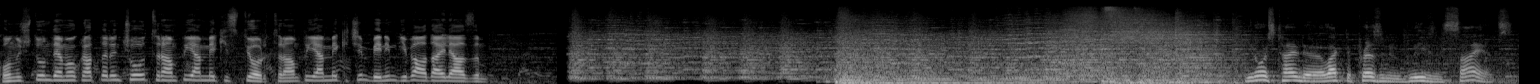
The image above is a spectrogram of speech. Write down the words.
Konuştuğum demokratların çoğu Trump'ı yenmek istiyor. Trump'ı yenmek için benim gibi aday lazım. You know it's time to elect a president who believes in science.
